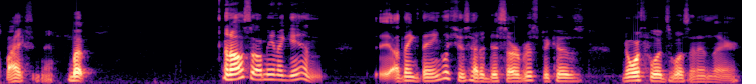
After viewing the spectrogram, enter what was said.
spicy man. But and also, I mean, again, I think the English just had a disservice because Northwoods wasn't in there.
